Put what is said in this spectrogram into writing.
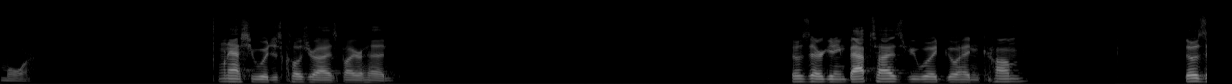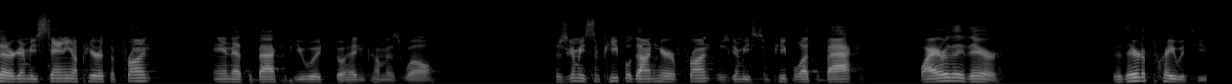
more? I'm going to ask you, would just close your eyes, bow your head. Those that are getting baptized, if you would, go ahead and come. Those that are going to be standing up here at the front and at the back, if you would, go ahead and come as well. There's going to be some people down here at front. There's going to be some people at the back. Why are they there? They're there to pray with you.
